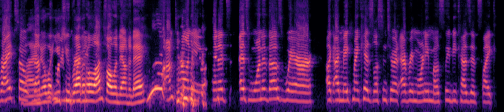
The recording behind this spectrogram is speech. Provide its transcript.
Right? So I know what YouTube rabbit hole I'm falling down today. Woo, I'm telling you, and it's it's one of those where like I make my kids listen to it every morning, mostly because it's like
